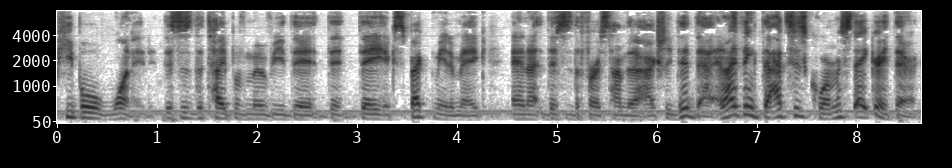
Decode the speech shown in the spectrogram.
people wanted. This is the type of movie that that they expect me to make, and I, this is the first time that I actually did that. And I think that's his core mistake right there.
